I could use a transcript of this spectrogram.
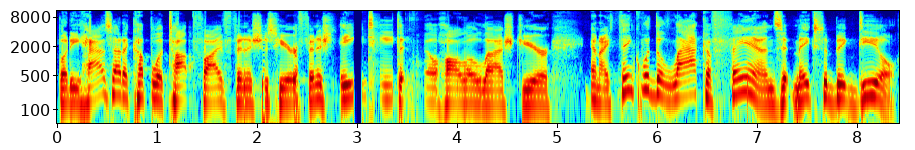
but he has had a couple of top five finishes here. Finished 18th at Quail Hollow last year. And I think with the lack of fans, it makes a big deal.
